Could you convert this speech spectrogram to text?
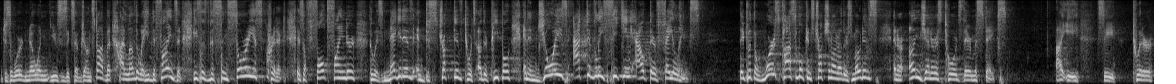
which is a word no one uses except John Stott, but I love the way he defines it. He says the censorious critic is a fault finder who is negative and destructive towards other people and enjoys actively seeking out their failings. They put the worst possible construction on others' motives and are ungenerous towards their mistakes, i.e., see Twitter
